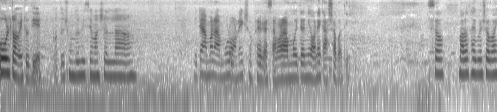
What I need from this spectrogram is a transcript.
গোল টমেটো দিয়ে। কত সুন্দর হয়েছে মাসাল্লাহ এটা আমার আম্মুর অনেক শখের গেছে। আমার আম্মু এটা নিয়ে অনেক আশাবাদী। সো ভালো থাকবেন সবাই।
